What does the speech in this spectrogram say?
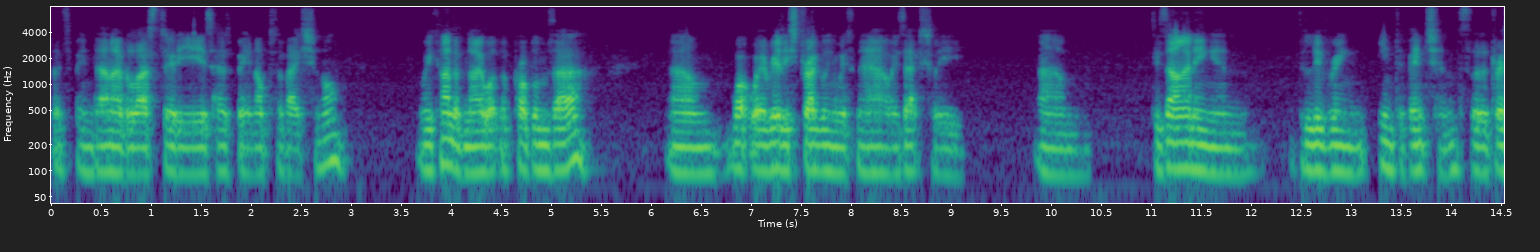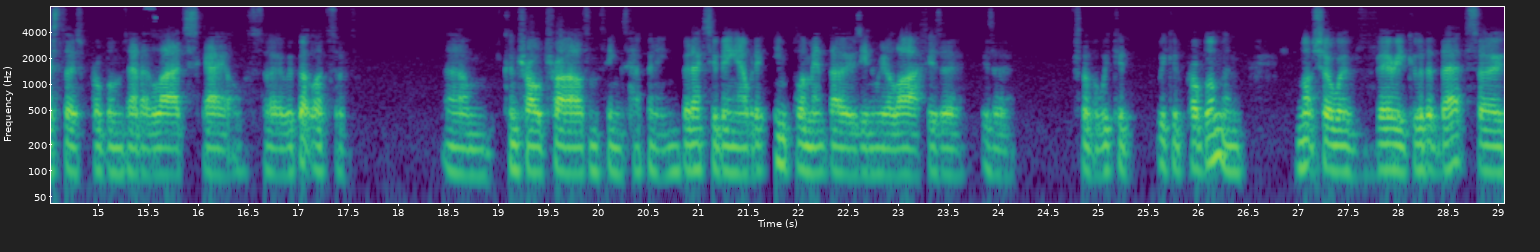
that's been done over the last 30 years has been observational. We kind of know what the problems are. Um, what we're really struggling with now is actually um, designing and delivering interventions that address those problems at a large scale. So we've got lots of um, controlled trials and things happening, but actually being able to implement those in real life is a is a sort of a wicked wicked problem, and I'm not sure we're very good at that. So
